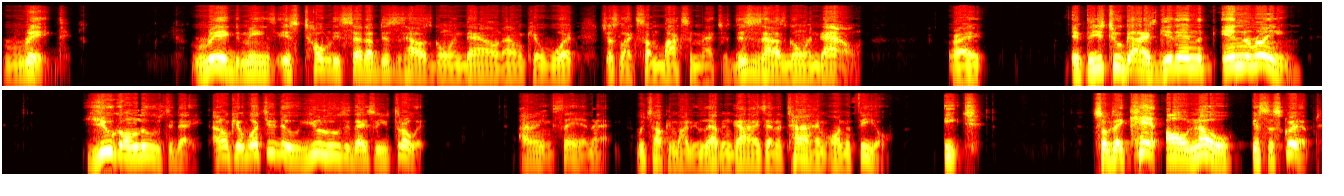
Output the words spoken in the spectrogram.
rigged. Rigged means it's totally set up. This is how it's going down. I don't care what, just like some boxing matches. This is how it's going down, right? If these two guys get in the, in the ring you gonna lose today. I don't care what you do, you lose today, so you throw it. I ain't saying that. We're talking about 11 guys at a time on the field, each. So they can't all know it's a script.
